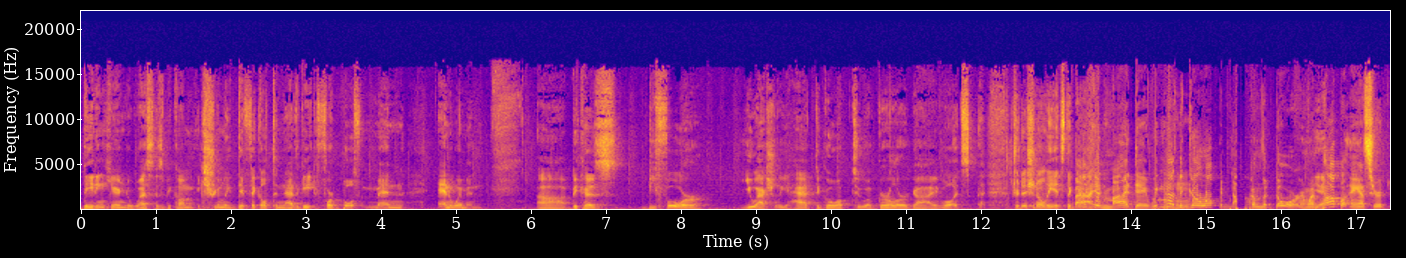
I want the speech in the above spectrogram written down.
dating here in the West has become extremely difficult to navigate for both men and women uh, because before you actually had to go up to a girl or a guy. Well, it's traditionally it's the guy. Back guy. in my day, we had to go up and knock on the door, and when Mm-hmm. Yeah. Papa answered,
